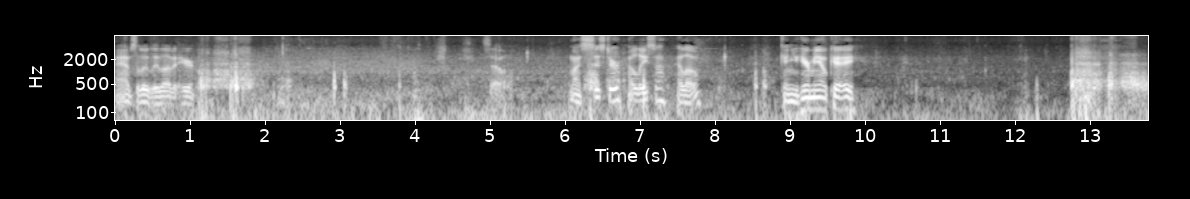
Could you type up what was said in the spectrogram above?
I absolutely love it here. So, my sister, Elisa, hello. Can you hear me okay? I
